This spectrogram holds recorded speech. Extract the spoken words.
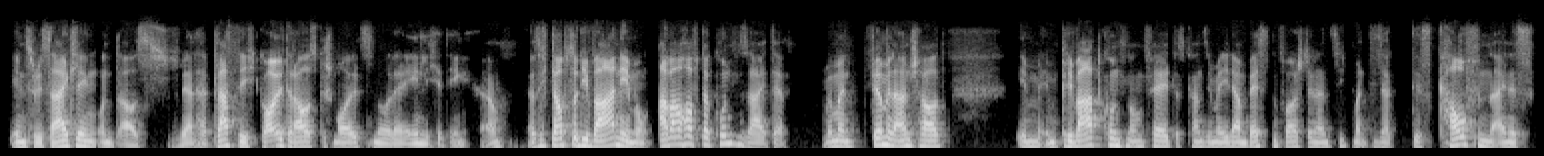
ins Recycling und aus werden halt Plastik, Gold rausgeschmolzen oder ähnliche Dinge. Ja. Also ich glaube, so die Wahrnehmung, aber auch auf der Kundenseite. Wenn man Firmen anschaut, im, im Privatkundenumfeld, das kann sich mir jeder am besten vorstellen, dann sieht man, dieser, das Kaufen eines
